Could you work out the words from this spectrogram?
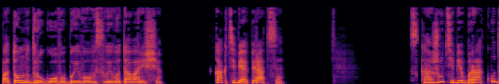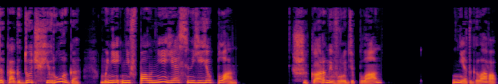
потом на другого боевого своего товарища. «Как тебе операция?» «Скажу тебе, Баракуда, как дочь хирурга, мне не вполне ясен ее план». «Шикарный вроде план». «Нет, голова,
